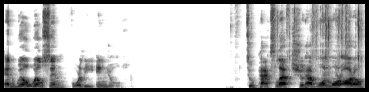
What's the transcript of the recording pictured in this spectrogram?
And Will Wilson for the Angels. Two packs left, should have one more auto.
